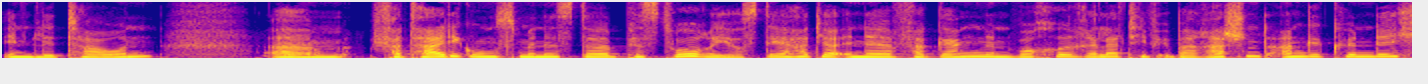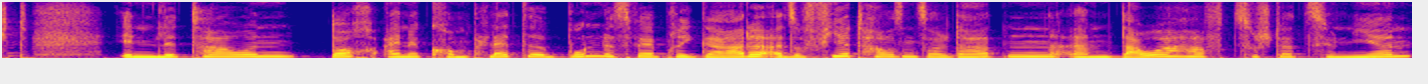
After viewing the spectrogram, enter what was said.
in Litauen. Ja. Ähm, Verteidigungsminister Pistorius, der hat ja in der vergangenen Woche relativ überraschend angekündigt, in Litauen doch eine komplette Bundeswehrbrigade, also 4000 Soldaten, ähm, dauerhaft zu stationieren,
